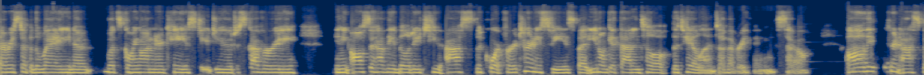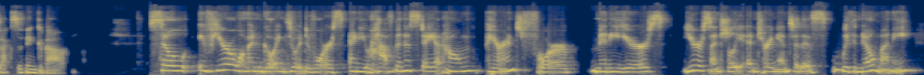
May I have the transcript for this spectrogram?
every step of the way, you know, what's going on in your case? Do you do discovery? And you also have the ability to ask the court for attorney's fees, but you don't get that until the tail end of everything. So, all these different aspects to think about. So, if you're a woman going through a divorce and you have been a stay at home parent for many years, you're essentially entering into this with no money.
